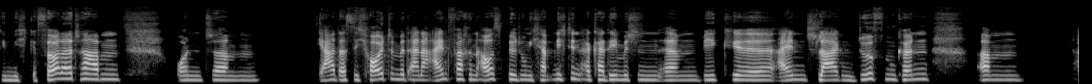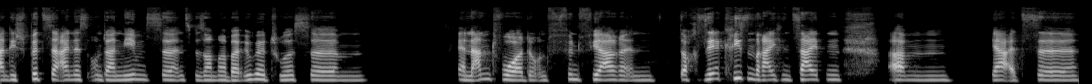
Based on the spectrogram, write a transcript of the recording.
die mich gefördert haben. Und ähm, ja, dass ich heute mit einer einfachen Ausbildung, ich habe nicht den akademischen ähm, Weg äh, einschlagen dürfen können, ähm, an die Spitze eines Unternehmens, äh, insbesondere bei Ögertours, ähm, ernannt wurde und fünf Jahre in doch sehr krisenreichen Zeiten ähm, ja als äh,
